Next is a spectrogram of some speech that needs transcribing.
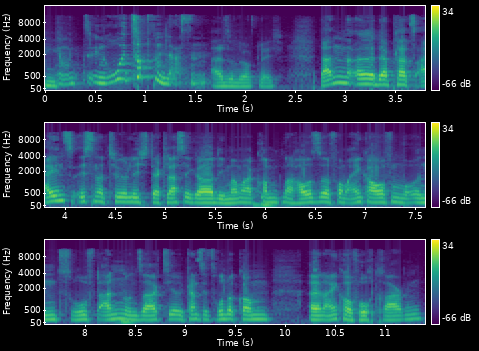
In Ruhe zupfen lassen. Also wirklich. Dann äh, der Platz eins ist natürlich der Klassiker. Die Mama kommt nach Hause vom Einkaufen und ruft an und sagt, hier, kannst jetzt runterkommen, einen Einkauf hochtragen.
